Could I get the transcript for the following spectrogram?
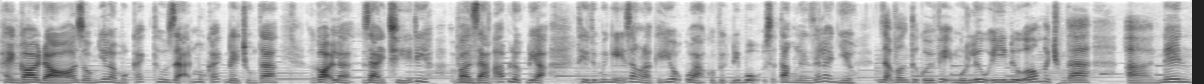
Hãy ừ. coi đó giống như là một cách thư giãn, một cách để chúng ta gọi là giải trí đi và ừ. giảm áp lực đi ạ thì tôi mới nghĩ rằng là cái hiệu quả của việc đi bộ sẽ tăng lên rất là nhiều dạ vâng thưa quý vị một lưu ý nữa mà chúng ta à, nên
